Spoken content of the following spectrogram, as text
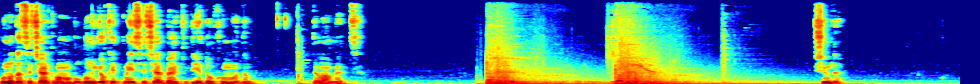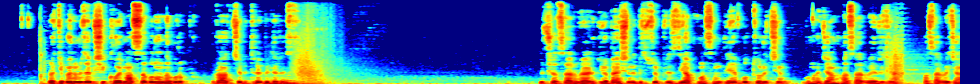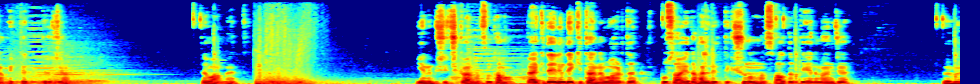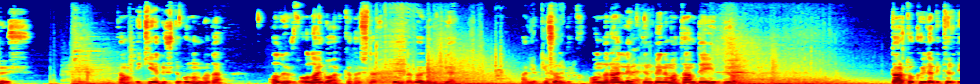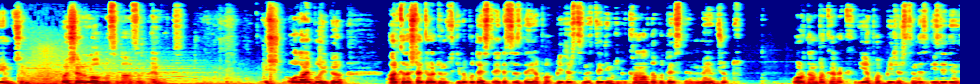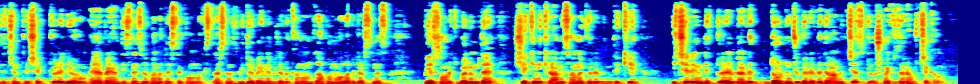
Bunu da seçerdim ama bu bunu yok etmeyi seçer belki diye dokunmadım. Devam et. Şimdi rakip önümüze bir şey koymazsa bununla vurup rahatça bitirebiliriz. 3 hasar ver diyor. Ben şimdi bir sürpriz yapmasın diye bu tur için buna can hasar vereceğim. Hasar ve can eklettireceğim. Devam et. Yeni bir şey çıkarmasın. Tamam. Belki de elinde iki tane vardı. Bu sayede hallettik. Şununla saldır diyelim önce. Dövüş. Tamam. ikiye düştü. Bununla da alıyoruz. Olay bu arkadaşlar. Bunu da böylelikle halletmiş olduk. Onları hallettin. Benim hatam değil diyor. Dart okuyla bitirdiğim için başarılı olması lazım. Evet. İşte olay buydu. Arkadaşlar gördüğünüz gibi bu desteğiyle siz de yapabilirsiniz. Dediğim gibi kanalda bu desteğim mevcut. Oradan bakarak yapabilirsiniz. İzlediğiniz için teşekkür ediyorum. Eğer beğendiyseniz ve bana destek olmak isterseniz videoyu beğenebilir ve kanalımıza abone olabilirsiniz. Bir sonraki bölümde Şekin İkramisi ana görevindeki içeriğindeki görevlerle dördüncü görevle devam edeceğiz. Görüşmek üzere, hoşçakalın.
